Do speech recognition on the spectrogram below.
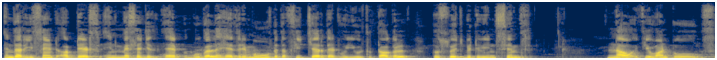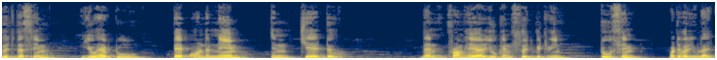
In the recent updates in Messages app, Google has removed the feature that we used to toggle to switch between SIMs. Now, if you want to switch the SIM, you have to tap on the name in chat. Then from here you can switch between two SIM, whatever you like.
